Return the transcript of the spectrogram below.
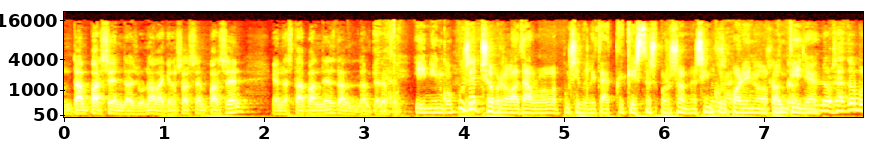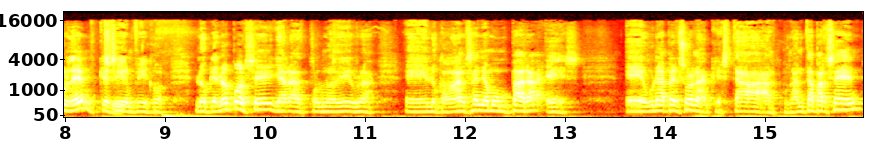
un tant per cent de jornada que no és el 100% i han d'estar pendents del, del telèfon. I ningú ha posat sobre la taula la possibilitat que aquestes persones s'incorporin a la plantilla. Nosaltres volem que Sí. siguin fijos. Lo que no pot ser, i ara torno a dir eh, el que m'ha ensenyat mon pare és eh, una persona que està al 40%,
